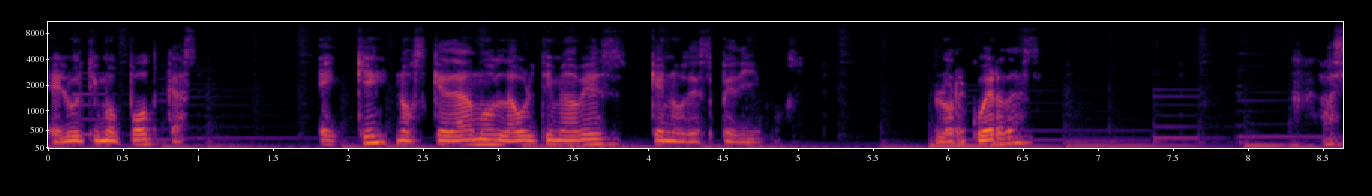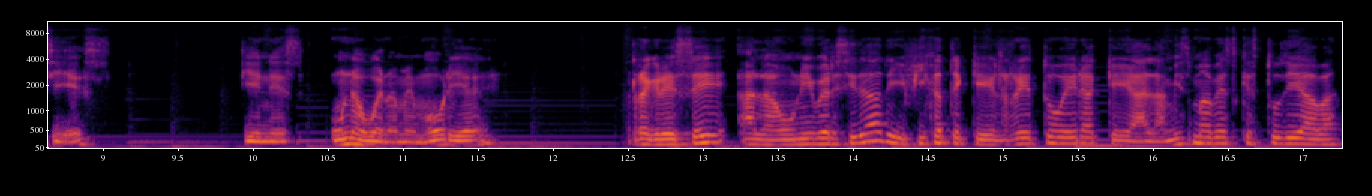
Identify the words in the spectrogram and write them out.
el último podcast. ¿En qué nos quedamos la última vez que nos despedimos? ¿Lo recuerdas? Así es. Tienes una buena memoria, ¿eh? Regresé a la universidad y fíjate que el reto era que a la misma vez que estudiaba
